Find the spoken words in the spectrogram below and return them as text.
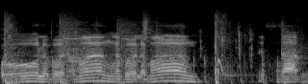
โอ้ระเบิดแล้วมั้งระเบิดแล้วมั้งไอ้สัตว์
